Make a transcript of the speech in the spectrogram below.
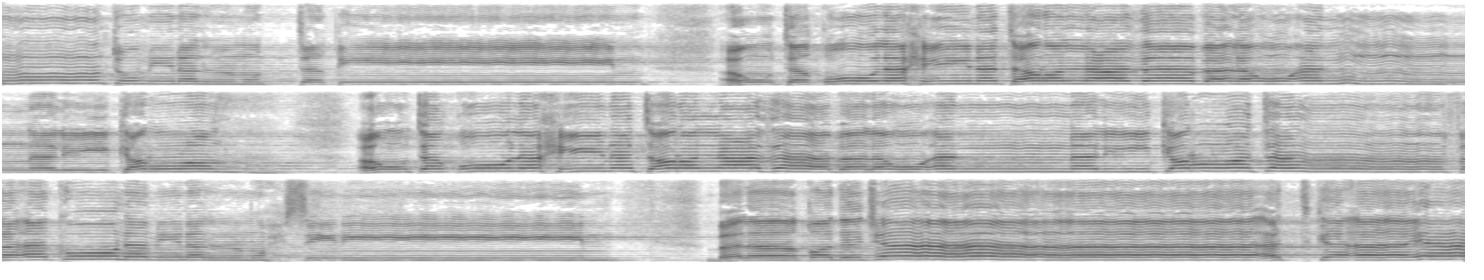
المتقين أو تقول حين ترى العذاب لو أن لي كرة أو تقول حين ترى العذاب لو أن لي كرة فأكون من المحسنين بلى قد جاءتك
